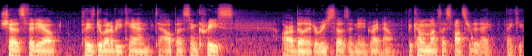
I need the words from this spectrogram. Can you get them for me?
share this video. Please do whatever you can to help us increase our ability to reach those in need right now. Become a monthly sponsor today. Thank you.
